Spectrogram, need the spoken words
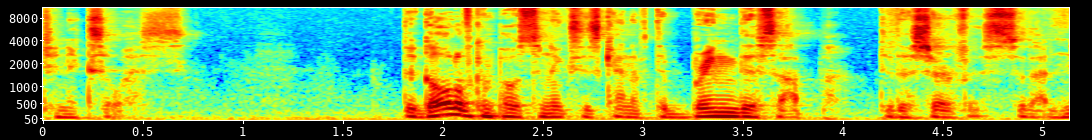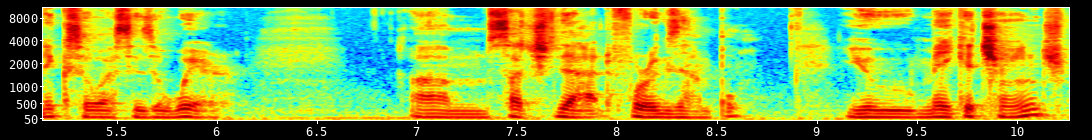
to NixOS. The goal of Compose to Nix is kind of to bring this up to the surface so that NixOS is aware, um, such that, for example, you make a change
